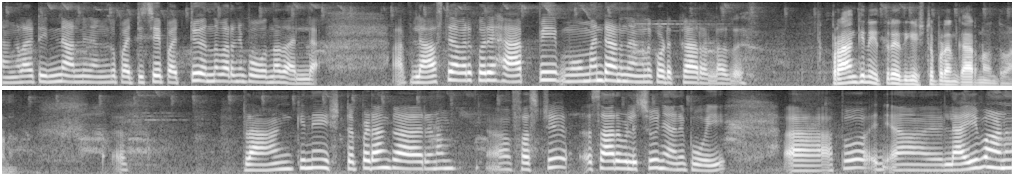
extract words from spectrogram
ഞങ്ങളായിട്ട് ഇന്ന ആളിനെ ഞങ്ങൾക്ക് പറ്റിച്ചേ പറ്റൂ എന്ന് പറഞ്ഞ് പോകുന്നതല്ല. ലാസ്റ്റ് അവർക്കൊരു ഹാപ്പി മൂമെന്റാണ് ഞങ്ങൾ കൊടുക്കാറുള്ളത്. പ്രാങ്കിനെ ഇത്രയധികം ഇഷ്ടപ്പെടാൻ കാരണം എന്തുവാണ്? പ്രാങ്കിനെ ഇഷ്ടപ്പെടാൻ കാരണം ഫസ്റ്റ് സാറ് വിളിച്ചു ഞാൻ പോയി. അപ്പോൾ ലൈവാണ്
